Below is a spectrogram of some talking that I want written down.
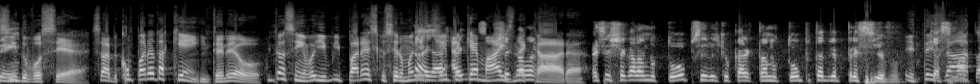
conhecido Sim. você é, sabe? Comparado a quem, entendeu? Então, assim, e, e parece que o ser humano sempre aí, quer mais, né, lá, cara? Aí você chega lá no topo, você vê que o cara que tá no topo tá depressivo. Exato,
